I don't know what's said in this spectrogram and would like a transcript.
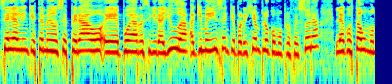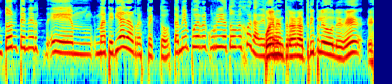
Si hay alguien que esté medio desesperado, eh, pueda recibir ayuda. Aquí me dicen que, por ejemplo, como profesora, le ha costado un montón tener eh, material al respecto. También puede recurrir a Todo Mejora. De Pueden pronto. entrar a www, eh,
